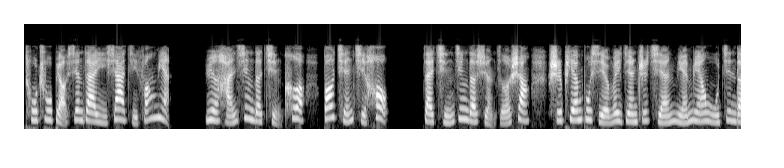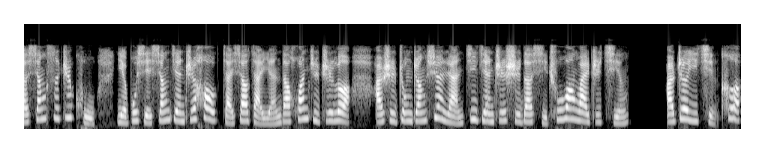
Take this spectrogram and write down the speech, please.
突出表现在以下几方面：蕴含性的请客，包前起后。在情境的选择上，诗篇不写未见之前绵绵无尽的相思之苦，也不写相见之后载笑载言的欢聚之乐，而是重章渲染既见之时的喜出望外之情。而这一请客，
